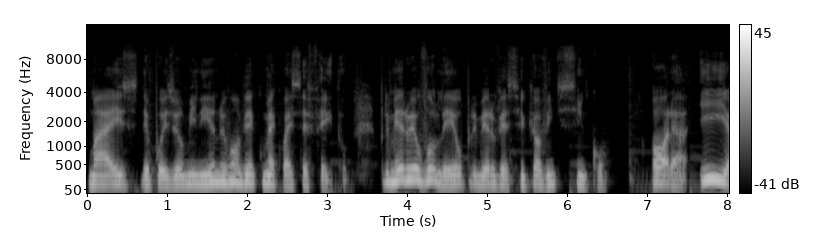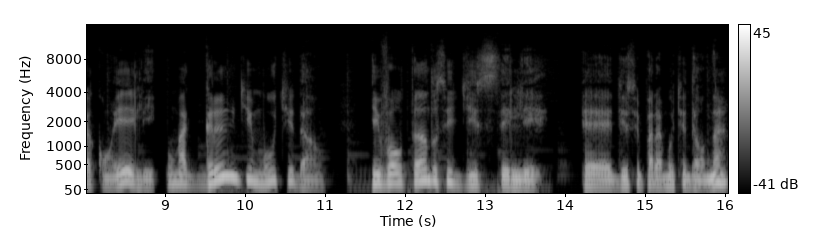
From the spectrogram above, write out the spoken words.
mas depois ver o menino e vamos ver como é que vai ser feito. Primeiro eu vou ler o primeiro versículo, que é o 25. Ora, ia com ele uma grande multidão, e voltando-se disse-lhe, é, disse para a multidão, né?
